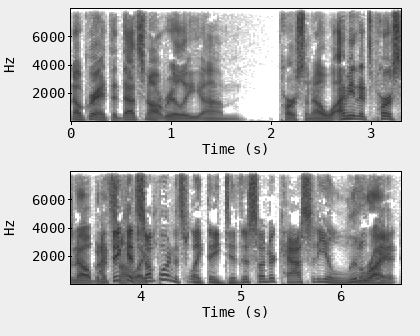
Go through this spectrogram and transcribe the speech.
Now, granted, that's not really um personnel. I mean, it's personnel, but I think at like, some point it's like they did this under Cassidy a little Right. bit,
